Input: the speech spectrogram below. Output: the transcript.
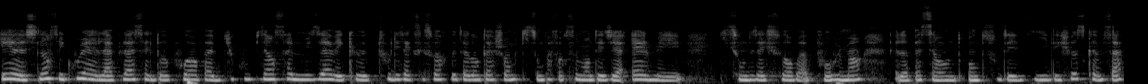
Et euh, sinon c'est cool, la place, elle doit pouvoir bah, du coup bien s'amuser avec euh, tous les accessoires que tu as dans ta chambre qui sont pas forcément dédiés à elle mais qui sont des accessoires bah, pour humains. Elle doit passer en, dessous des lits, des choses comme ça.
